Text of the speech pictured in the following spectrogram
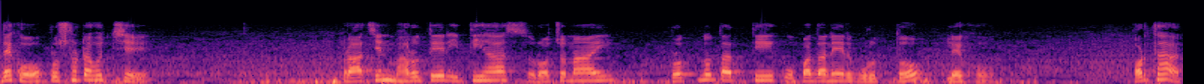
দেখো, প্রশ্নটা হচ্ছে, প্রাচীন ভারতের ইতিহাস রচনায় প্রত্নতাত্ত্বিক উপাদানের গুরুত্ব লেখো। অর্থাৎ,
